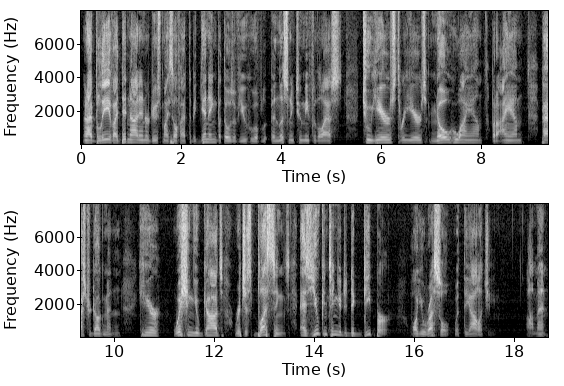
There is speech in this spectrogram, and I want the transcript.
And I believe I did not introduce myself at the beginning, but those of you who have been listening to me for the last two years, three years, know who I am. But I am Pastor Doug Minton here wishing you God's richest blessings as you continue to dig deeper while you wrestle with theology. Amen.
